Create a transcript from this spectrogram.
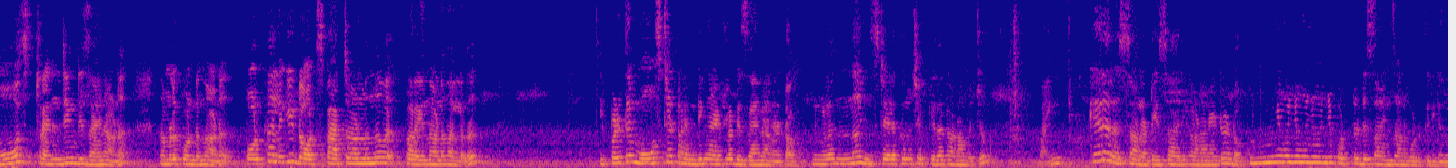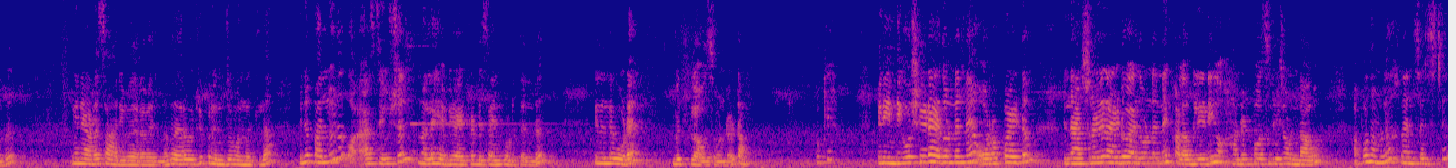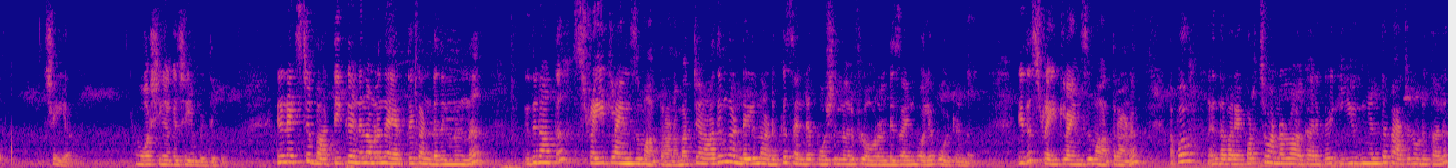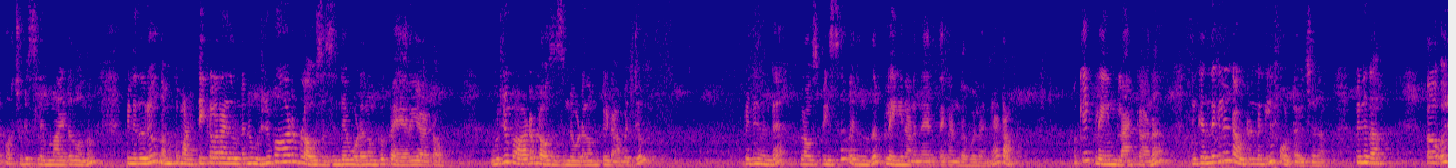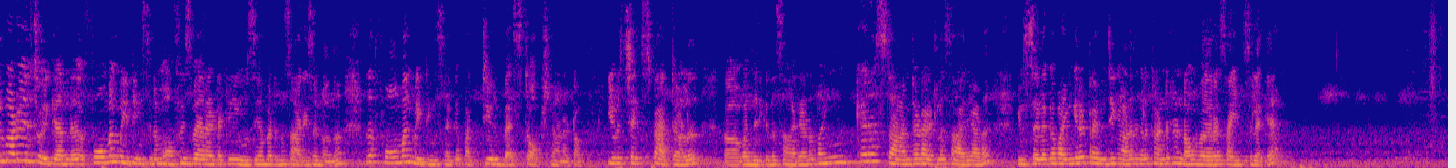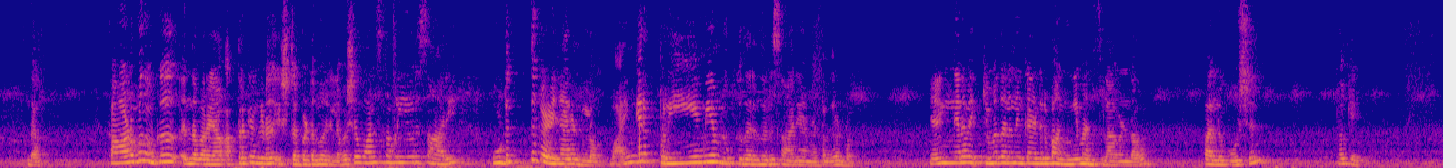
മോസ്റ്റ് ട്രെൻഡിങ് ഡിസൈനാണ് നമ്മൾ കൊണ്ടുവന്നാണ് പോൾക്ക അല്ലെങ്കിൽ ഡോട്ട്സ് പാറ്റേണിലെന്ന് പറയുന്നതാണ് നല്ലത്. ഇപ്പോഴത്തെ മോസ്റ്റ് ട്രെൻഡിങ് ആയിട്ടുള്ള ഡിസൈനാണ് കേട്ടോ നിങ്ങൾ ഇന്ന് ഇൻസ്റ്റയിലൊക്കെ ഒന്ന് ചെക്ക് ചെയ്താൽ കാണാൻ പറ്റും. ഭയങ്കര രസമാണ് കേട്ടോ ഈ സാരി കാണാനായിട്ട് കണ്ടോ? കുഞ്ഞു കുഞ്ഞു കുഞ്ഞു കുഞ്ഞു പൊട്ട് ഡിസൈൻസ് ആണ് കൊടുത്തിരിക്കുന്നത്. ഇങ്ങനെയാണ് സാരി വേറെ വരുന്നത്. വേറെ ഒരു പ്രിന്റും വന്നിട്ടില്ല. പിന്നെ പല്ലൊരു ആസ് യൂഷ്വൽ നല്ല ഹെവി ആയിട്ടുള്ള ഡിസൈൻ കൊടുത്തിട്ടുണ്ട്. ഇതിന്റെ കൂടെ വിത്ത് ബ്ലൗസും ഉണ്ട് കേട്ടോ ഓക്കെ പിന്നെ ഇൻഡിഗോ ഷെയ്ഡ് ആയതുകൊണ്ട് തന്നെ ഉറപ്പായിട്ടും നാച്ചുറൽ റൈഡും ആയതുകൊണ്ട് തന്നെ കളർ ബ്ലീഡിങ് ഹൺഡ്രഡ് പെർസെന്റേജ് ഉണ്ടാവും. അപ്പോൾ നമ്മൾ അതനുസരിച്ച് ചെയ്യാം. വാഷിംഗ് ഒക്കെ ചെയ്യുമ്പോഴത്തേക്കും. ഇനി നെക്സ്റ്റ് ബാട്ടിക്ക് തന്നെ നമ്മൾ നേരത്തെ കണ്ടതിൽ നിന്ന് ഇതിനകത്ത് സ്ട്രെയിറ്റ് ലൈൻസ് മാത്രമാണ്. മറ്റേ ആദ്യം കണ്ടതിൽ നടുക്ക് സെന്റർ പോർഷനിൽ ഒരു ഫ്ലോറൽ ഡിസൈൻ പോലെ പോയിട്ടുണ്ട്. ഇത് സ്ട്രെയിറ്റ് ലൈൻസ് മാത്രമാണ് അപ്പോൾ എന്താ പറയുക കുറച്ച് വണ്ണുള്ള ആൾക്കാരൊക്കെ ഈ ഇങ്ങനത്തെ പാറ്റേൺ കൊടുത്താൽ കുറച്ചുകൂടി സ്ലിം ആയിട്ട് തോന്നും. പിന്നെ ഇതൊരു നമുക്ക് മൾട്ടി കളർ ആയതുകൊണ്ട് തന്നെ ഒരുപാട് ബ്ലൗസസിന്റെ കൂടെ നമുക്ക് പെയർ ചെയ്യാം കേട്ടോ. ഒരുപാട് ബ്ലൗസസിന്റെ കൂടെ നമുക്ക് ഇടാൻ പറ്റും. പിന്നെ ഇതിന്റെ ബ്ലൗസ് പീസ് വരുന്നത് പ്ലെയിൻ ആണ് നേരത്തെ കണ്ട പോലെ തന്നെ കേട്ടോ. ഓക്കെ പ്ലെയിൻ ബ്ലാക്ക് ആണ്. നിങ്ങൾക്ക് എന്തെങ്കിലും ഡൗട്ട് ഉണ്ടെങ്കിൽ ഫോട്ടോ അയച്ചു തരാം. പിന്നെ ഇതാ ഒരുപാട് പേര് ചോദിക്കാറുണ്ട് ഫോമൽ മീറ്റിംഗ്സിനും ഓഫീസ് വെയർ ആയിട്ടൊക്കെ യൂസ് ചെയ്യാൻ പറ്റുന്ന സാരീസ് ഉണ്ടോന്ന് അത് ഫോമൽ മീറ്റിംഗ്സിനൊക്കെ പറ്റിയൊരു ബെസ്റ്റ് ഓപ്ഷനാണ് കേട്ടോ ഈ ഒരു ചെക്സ് പാറ്റേണിൽ വന്നിരിക്കുന്ന സാരിയാണ് ഭയങ്കര സ്റ്റാൻഡേർഡ് ആയിട്ടുള്ള സാരിയാണ്. ഇൻസ്റ്റയിലൊക്കെ ഭയങ്കര ട്രെൻഡിങ് ആണ്. നിങ്ങൾ കണ്ടിട്ടുണ്ടാവും വേറെ സൈറ്റ്സിലൊക്കെ എന്താ കാണുമ്പോൾ നമുക്ക് എന്താ പറയാ അത്രയ്ക്ക് അങ്ങോട്ട് ഇഷ്ടപ്പെട്ടെന്ന് വരില്ല. പക്ഷെ വൺസ് നമ്മൾ ഈ ഒരു സാരി ഉടുത്ത് കഴിഞ്ഞാലുണ്ടല്ലോ ഭയങ്കര പ്രീമിയം ലുക്ക് തരുന്ന ഒരു സാരിയാണ് കേട്ടോ അത് കണ്ടോ? ഞാൻ ഇങ്ങനെ വെക്കുമ്പോൾ തന്നെ നിങ്ങൾക്ക് അതിന്റെ ഒരു ഭംഗി മനസ്സിലാവുണ്ടാവും. പല്ലു പോഷൻ. ഓക്കെ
